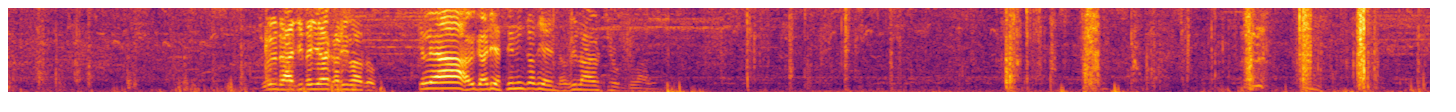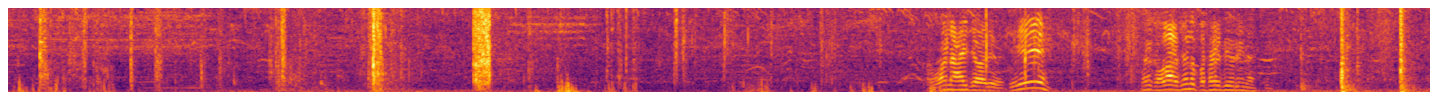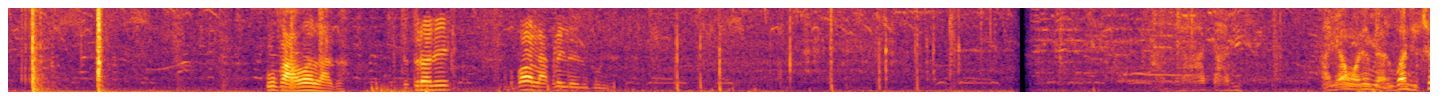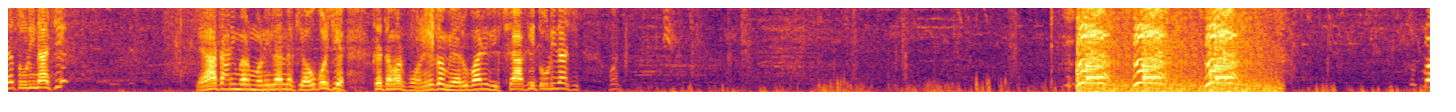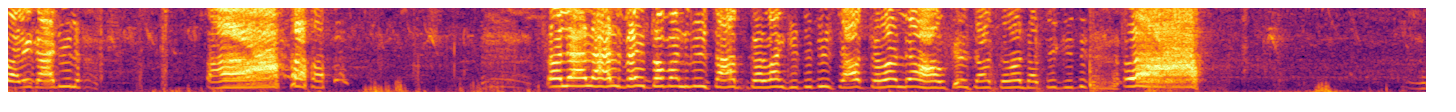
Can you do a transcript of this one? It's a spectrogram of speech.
જોઈને રાજી થઈ ગયા ઘડી વાતો. એટલે આ હવે ગાડી હતી નહીં ચોથી નવી લાવ્યો છે હવે નાહી જવા દેવો જી મેં ગવા છે ને પથારી ફેરવી નાખી. કોક આવા લાગે. ચતુરા દે બા લાકડી લઈ લઉં આ તારી અલ્યા મને મહેરબાન રિક્ષા તોડી નાખી? લે આ તારી મારા મણીલાલને કહેવું પડશે કે તમારે ભણીએ તો મહેરબાની રિક્ષા આખી તોડી નાખી. મારી ગાડી લે- આ! અલ્યા લાલભાઈ તમને બી સાફ કરવા કીધી હતી, સાફ કરવા, લે આવકે સાફ કરવા નથી કીધી.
